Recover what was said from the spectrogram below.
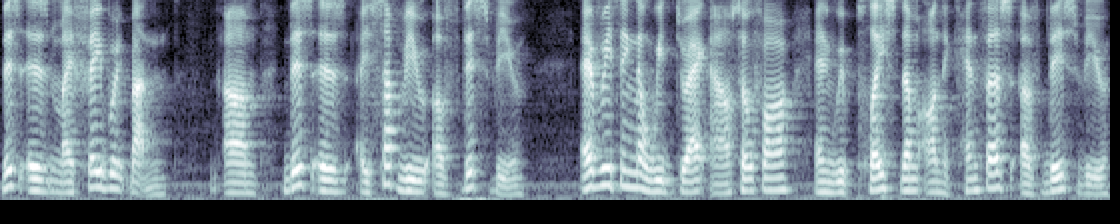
this is my favorite button. Um, this is a subview of this view. Everything that we drag out so far and we place them on the canvas of this view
